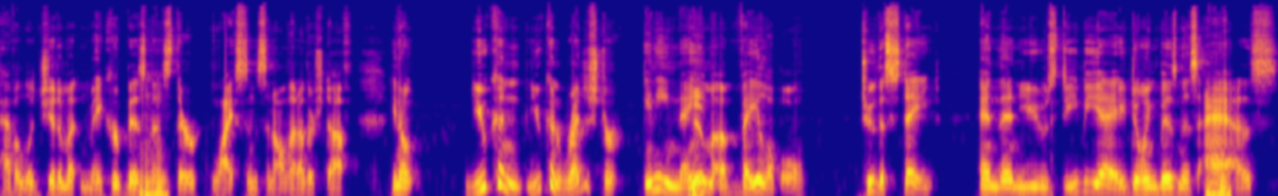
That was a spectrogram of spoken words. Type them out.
have a legitimate maker business, Mm-hmm. their license and all that other stuff. You know, you can you can register any name available to the state and then use DBA doing business Mhm. as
